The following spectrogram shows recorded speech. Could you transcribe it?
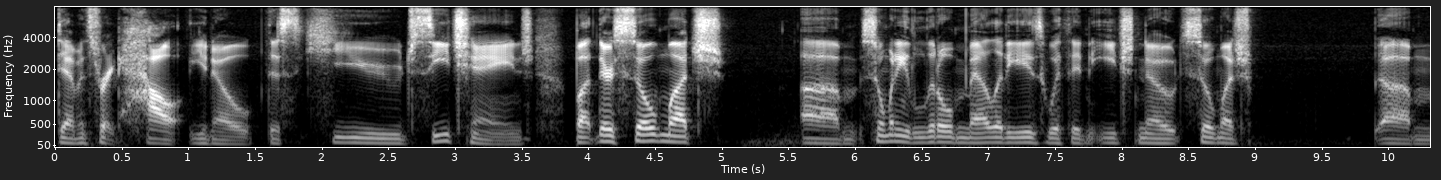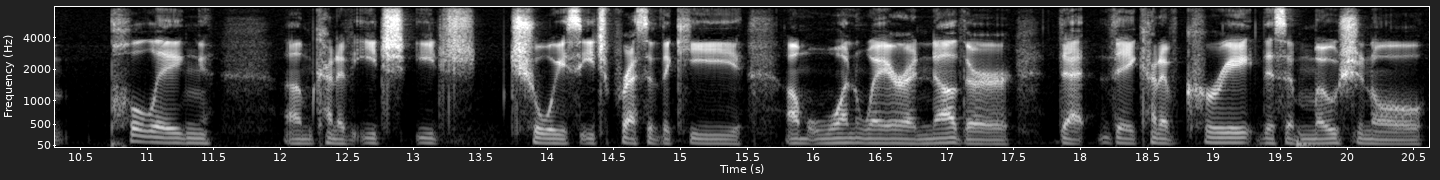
demonstrate how you know this huge sea change, but there's so much, um, so many little melodies within each note, so much um, pulling um, kind of each each choice, each press of the key, um, one way or another, that they kind of create this emotional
